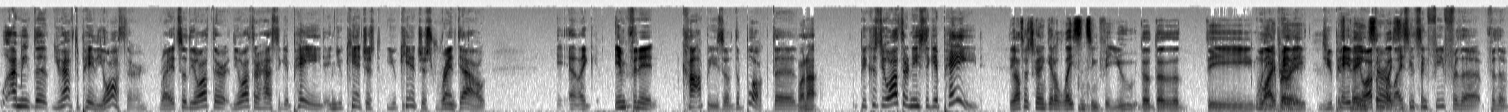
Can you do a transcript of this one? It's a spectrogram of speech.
Well, I mean, the you have to pay the author, right? So the author the author has to get paid, and you can't just you can't just rent out uh, like infinite copies of the book. The Why not? because the author needs to get paid. The author's going to get a licensing fee. You, the the the, the What, library. do you pay the, do you pay the author a licensing licensing fee for the for the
